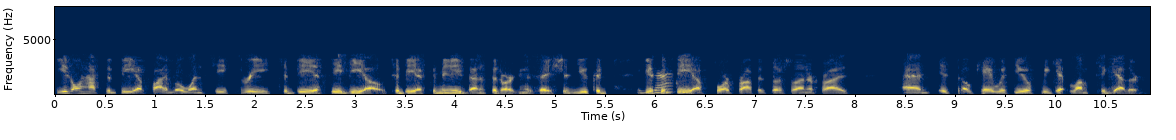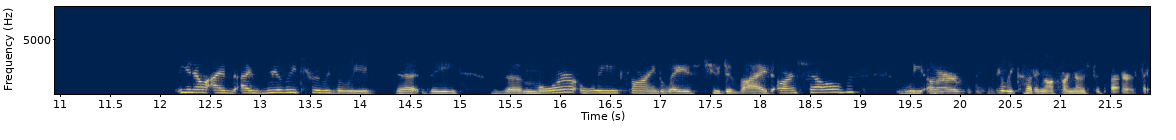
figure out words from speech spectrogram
you don't have to be a 501c3 to be a CBO, to be a community benefit organization. You could exactly. you could be a for-profit social enterprise, and it's okay with you if we get lumped together. You know, I I really truly believe that the the more we find ways to divide ourselves, we are really cutting off our nose to spite our face.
